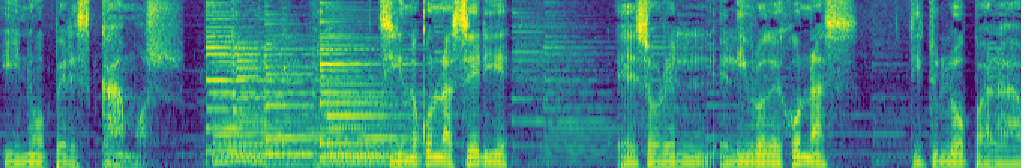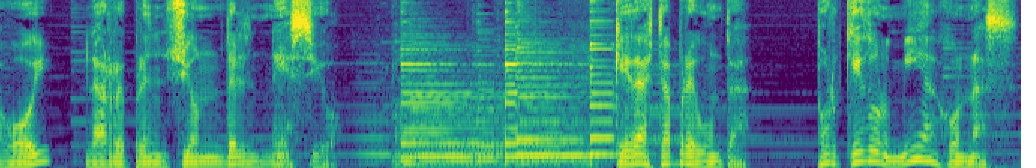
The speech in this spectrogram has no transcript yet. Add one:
y no perezcamos. Siguiendo con la serie eh, sobre el, el libro de Jonás, título para hoy, La reprensión del necio. Queda esta pregunta, ¿por qué dormía Jonás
